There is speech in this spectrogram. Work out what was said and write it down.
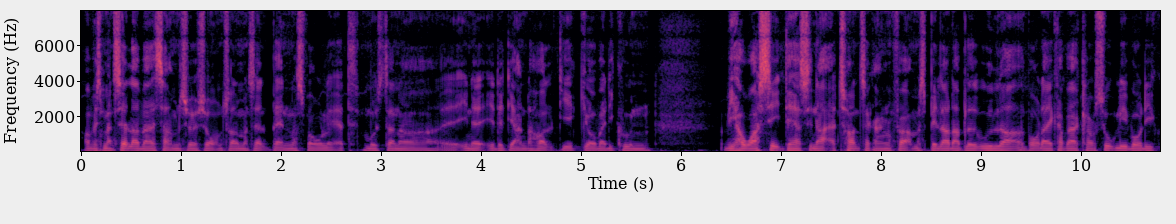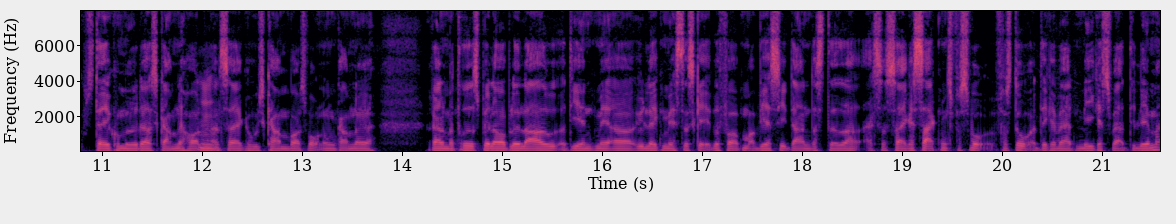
Og hvis man selv havde været i samme situation, så havde man selv bandet og svogle, at modstandere, øh, et af de andre hold, de ikke gjorde, hvad de kunne. Vi har jo også set det her scenarie tons af gange før med spillere, der er blevet udlejet, hvor der ikke har været klausul i, hvor de stadig kunne møde deres gamle hold. Mm. Altså jeg kan huske kampe også, hvor nogle gamle Real Madrid-spillere var blevet lejet ud, og de endte med at ødelægge mesterskabet for dem, og vi har set det andre steder. Altså, så jeg kan sagtens forstå, forstå, at det kan være et mega svært dilemma.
